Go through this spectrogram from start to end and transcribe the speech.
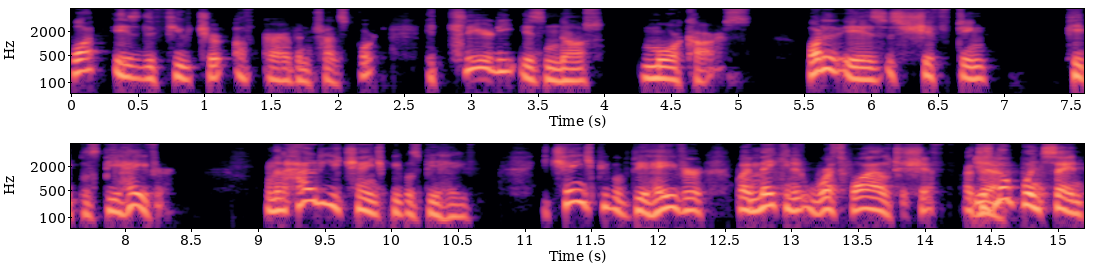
What is the future of urban transport? It clearly is not more cars. What it is is shifting people's behavior. And then how do you change people's behavior? You change people's behavior by making it worthwhile to shift. Like, there's Yeah. no point saying,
